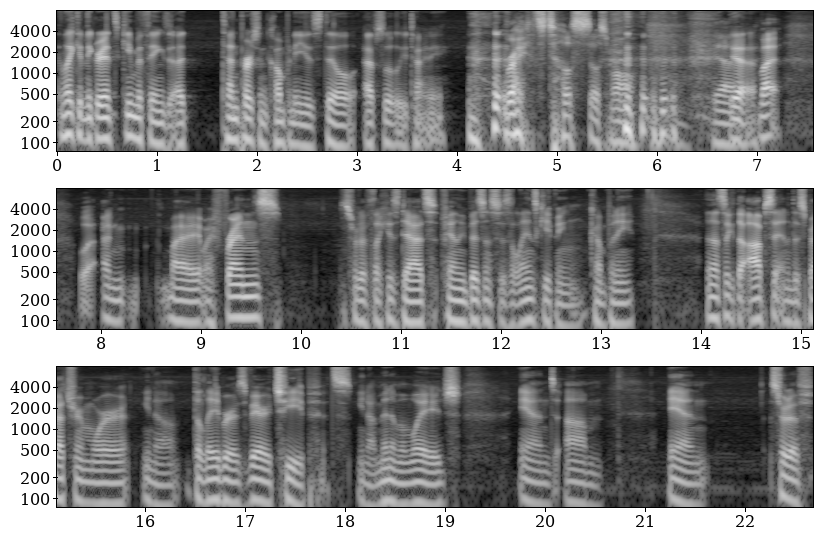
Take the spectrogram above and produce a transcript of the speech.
And like in the grand scheme of things, a 10 person company is still absolutely tiny. right it's still so small yeah Yeah. my and my my friends sort of like his dad's family business is a landscaping company. And that's like the opposite end of the spectrum where you know the labor is very cheap. It's you know minimum wage. And um and sort of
